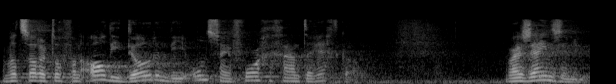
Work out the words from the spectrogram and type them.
Wat zal er toch van al die doden die ons zijn voorgegaan terechtkomen? Waar zijn ze nu?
